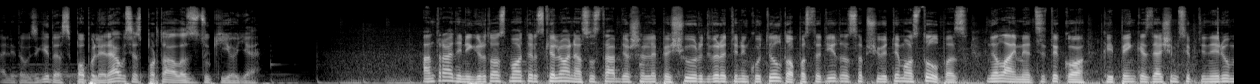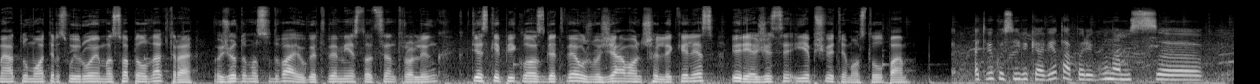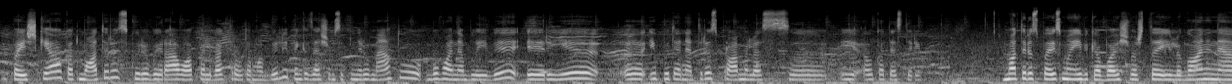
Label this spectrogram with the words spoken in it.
Alitaus gidas - populiariausias portalas Dzukijoje. Antradienį girtos moters kelionę sustabdė šalia pešių ir dviratininkų tilto pastatytas apšvietimo stulpas. Nelaimė atsitiko, kai 57 metų moters vairuojamas Opel Vectra, važiuodamas su dvajų gatve miesto centro link, ties kepyklos gatve užvažiavo ant šalikelės ir rėžėsi į apšvietimo stulpą. Atvykus įvykio vietą pareigūnams e, paaiškėjo, kad moteris, kuri vairavo Opel Vectra automobilį, 57 metų, buvo neblaivi ir ji e, įputė net 3 promilės e, į alkotesterį. Moteris po eismo įvykio buvo išvežta į ligoninę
